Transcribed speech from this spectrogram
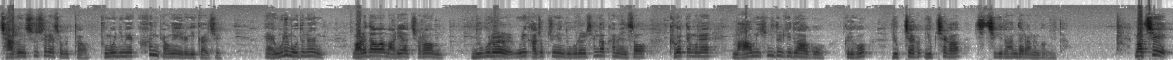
작은 수술에서부터 부모님의 큰 병에 이르기까지 예, 우리 모두는 마르다와 마리아처럼 누구를 우리 가족 중에 누구를 생각하면서 그것 때문에 마음이 힘들기도 하고 그리고 육체, 육체가 지치기도 한다라는 겁니다. 마치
